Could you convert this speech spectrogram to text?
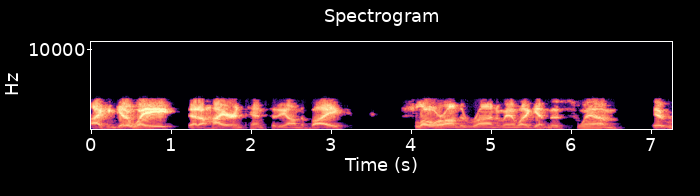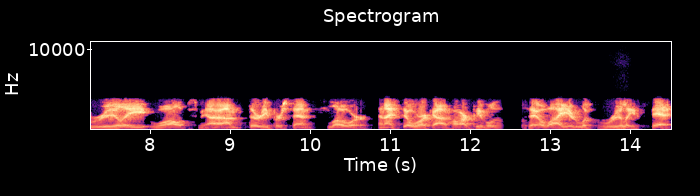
I can get away at a higher intensity on the bike, slower on the run. I mean, when I get in the swim, it really wallops me. I, I'm 30% slower, and I still work out hard. People say, "Oh, wow, you look really fit."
